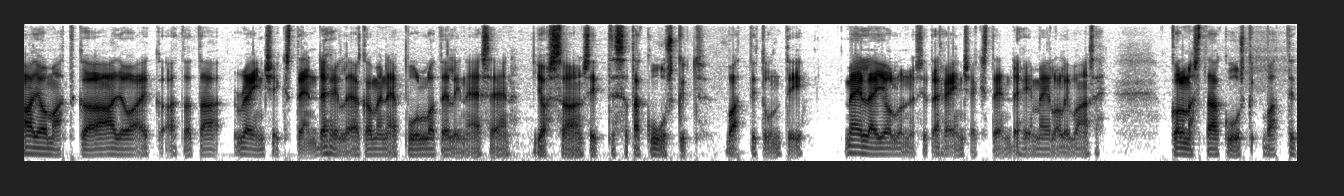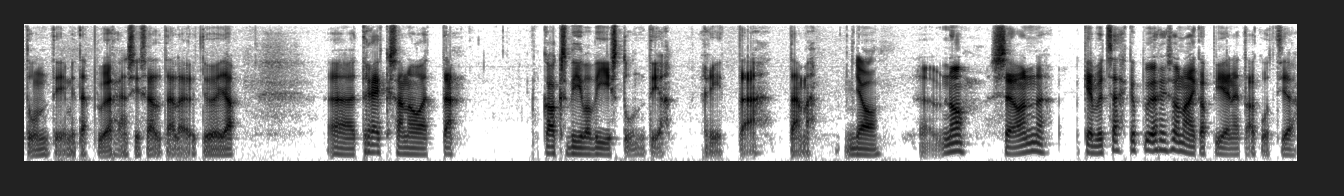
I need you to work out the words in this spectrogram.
ajomatkaa, ajoaikaa tota range extenderille, joka menee pullotelineeseen, jossa on sitten 160 wattituntia. Meillä ei ollut nyt sitä range extenderia, meillä oli vaan se 360 wattituntia, mitä pyörän sisältä löytyy. Ja ää, Trek sanoo, että 2-5 tuntia riittää tämä. Joo. No, se on, kevyt sähköpyörissä on aika pienet akut ja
